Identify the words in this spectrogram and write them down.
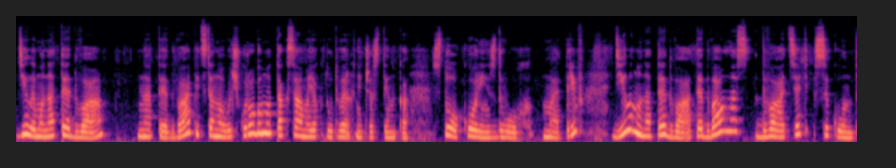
ділимо на t2, на t2, підстановочку робимо так само, як тут верхня частинка 100 корінь з 2 метрів, ділимо на t2, а t2 у нас 20 секунд.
